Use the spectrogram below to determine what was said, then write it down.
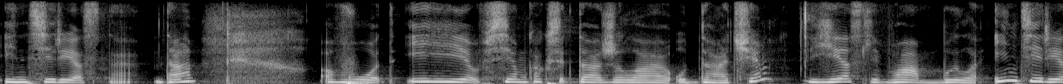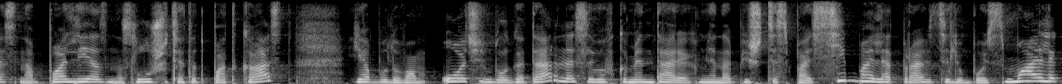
интересная, да. Вот, и всем, как всегда, желаю удачи. Если вам было интересно, полезно слушать этот подкаст, я буду вам очень благодарна, если вы в комментариях мне напишите спасибо или отправите любой смайлик.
